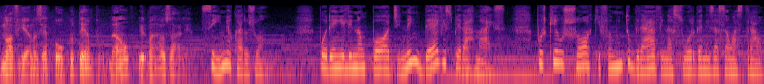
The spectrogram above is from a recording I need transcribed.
nove anos é pouco tempo, não, irmã Rosália? Sim, meu caro João. Porém, ele não pode nem deve esperar mais, porque o choque foi muito grave na sua organização astral.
